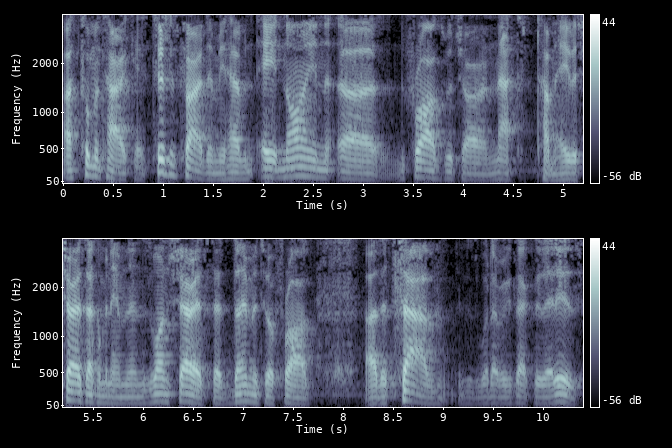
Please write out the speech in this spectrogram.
a tumatara case. Tishis fardim. You have eight, nine uh, frogs which are not tamei. But sheretz and then there's one sheretz that's diamond to a frog. Uh, the tzav, whatever exactly that is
